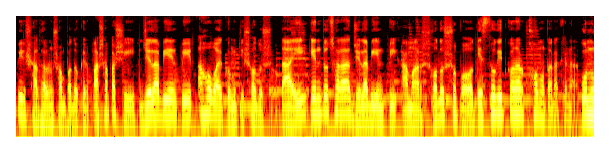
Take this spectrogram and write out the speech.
বিএনপির সাধারণ সম্পাদকের পাশাপাশি জেলা বিএনপির আহ্বায়ক কমিটির সদস্য। তাই কেন্দ্র ছাড়া জেলা বিএনপি আমার সদস্য পদ স্থগিত করার ক্ষমতা রাখে না। কোনো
